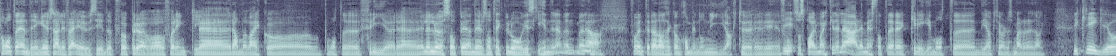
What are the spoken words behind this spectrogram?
på en måte endringer, særlig fra EUs side, for å prøve å forenkle rammeverk og på en måte frigjøre eller løse opp i en del sånn teknologiske hindre. Men, men ja. forventer dere at det kan komme inn noen nye aktører i fonds- og sparemarkedet, eller er det mest at dere kriger mot eh, de aktørene som er der i dag? Vi kriger jo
